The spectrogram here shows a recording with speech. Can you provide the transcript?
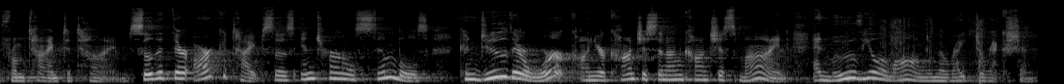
from time to time so that their archetypes, those internal symbols, can do their work on your conscious and unconscious mind and move you along in the right direction.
